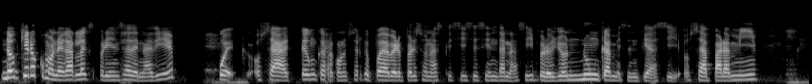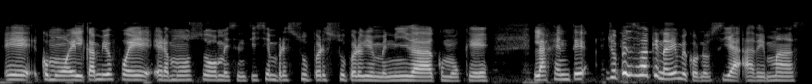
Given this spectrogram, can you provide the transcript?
no quiero como negar la experiencia de nadie, pues, o sea, tengo que reconocer que puede haber personas que sí se sientan así, pero yo nunca me sentí así. O sea, para mí, eh, como el cambio fue hermoso, me sentí siempre súper, súper bienvenida, como que la gente, yo pensaba que nadie me conocía, además,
